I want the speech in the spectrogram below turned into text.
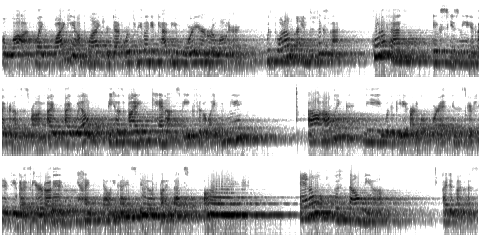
a lot. Like, why can't a blind or deaf or three-legged cat be a warrior or a loner? With Quodov, I am to fix that. Quodov has, excuse me if I pronounce this wrong, I, I will, because I cannot speak for the life of me. Uh, I'll link the Wikipedia article for it in the description if you guys care about it. I doubt you guys do, but that's fine. Anophthalmia. I did my best.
